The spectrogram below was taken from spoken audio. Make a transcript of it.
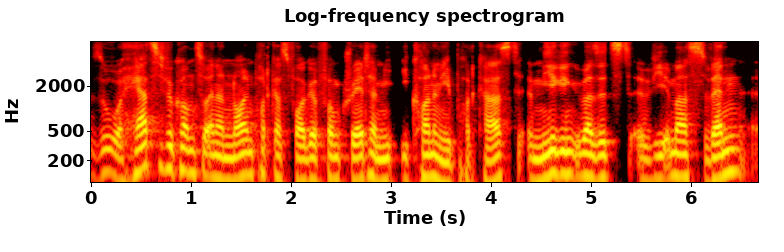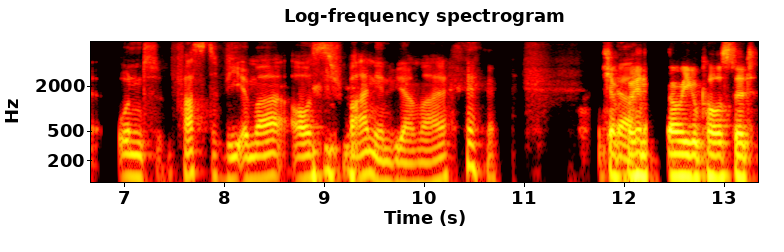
So, herzlich willkommen zu einer neuen Podcast-Folge vom Creator Economy Podcast. Mir gegenüber sitzt äh, wie immer Sven äh, und fast wie immer aus Spanien wieder mal. ich habe ja. vorhin eine Story gepostet,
